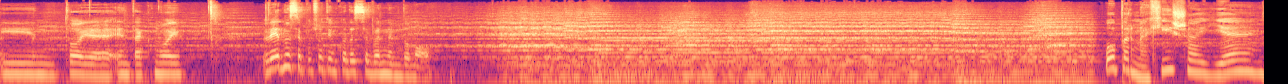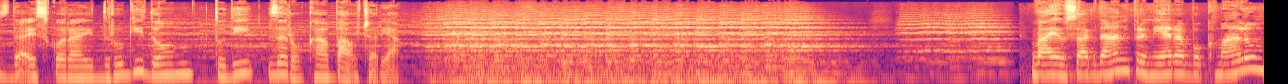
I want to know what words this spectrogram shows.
in to je en tak moj. Vedno se počutim, kot da se vrnem domov. Operna hiša je zdaj skoraj drugi dom tudi za roka Bavčarja. Vaje vsak dan, premjera bo k malu,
